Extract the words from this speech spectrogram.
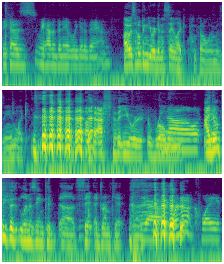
because we haven't been able to get a van. I was hoping you were gonna say like we got a limousine, like abashed that you were rolling. No, I don't think the limousine could uh, fit a drum kit. yeah, we're not quite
